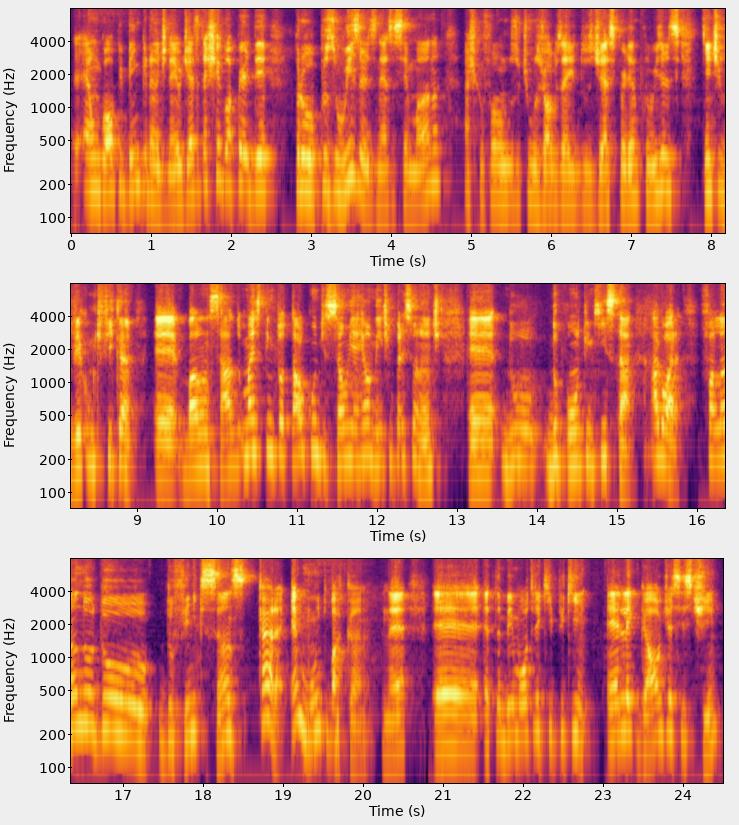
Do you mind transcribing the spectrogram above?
é um golpe bem grande, né? E o Jazz até chegou a perder para os Wizards nessa semana, acho que foi um dos últimos jogos aí dos Jazz perdendo para Wizards, que a gente vê como que fica é, balançado, mas tem total condição e é realmente impressionante é, do, do ponto em que está. Agora, falando do, do Phoenix Suns, cara, é muito bacana, né? É, é também uma outra equipe que é legal de assistir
